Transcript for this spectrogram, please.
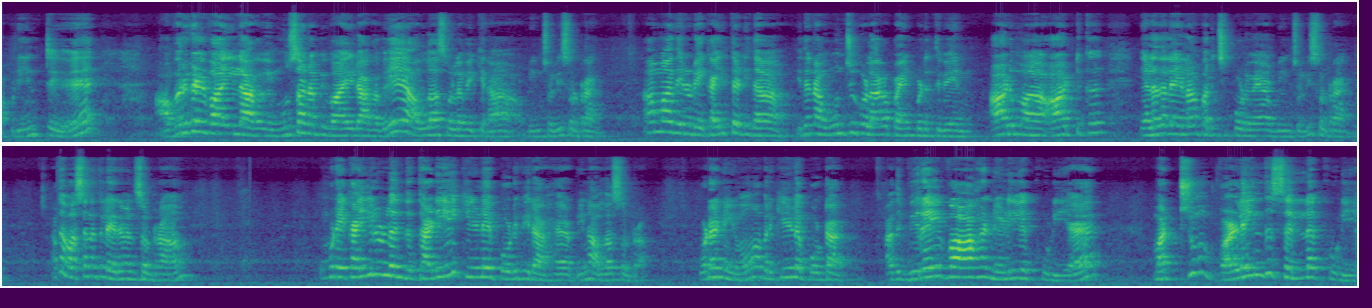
அப்படின்ட்டு அவர்கள் வாயிலாகவே மூசா நபி வாயிலாகவே அல்லாஹ் சொல்ல வைக்கிறான் அப்படின்னு சொல்லி சொல்றாங்க. ஆமா அது என்னுடைய கைத்தடி தான். இதை நான் ஊன்றுகோலாக பயன்படுத்துவேன். ஆடு மா ஆட்டுக்கு இலதலையெல்லாம் பறிச்சு போடுவேன் அப்படின்னு சொல்லி சொல்றாங்க. அந்த வசனத்துல இறைவன் சொல்றான் உங்களுடைய கையில் உள்ள இந்த தடியை கீழே போடுவீராக அப்படின்னு அல்லா சொல்றான். உடனேயும் அவர் கீழே போட்டார். அது விரைவாக நெளியக்கூடிய மற்றும் வளைந்து செல்லக்கூடிய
